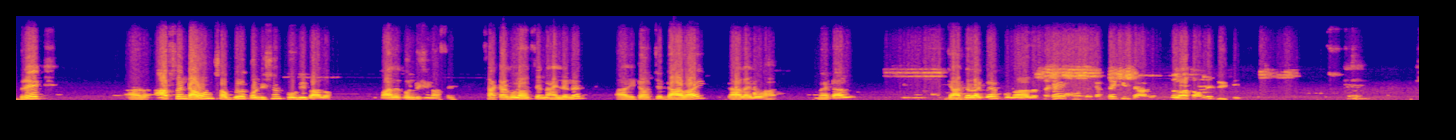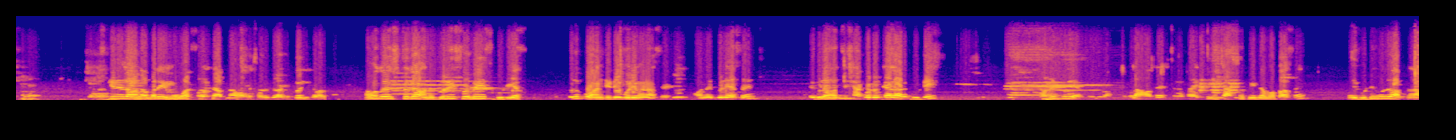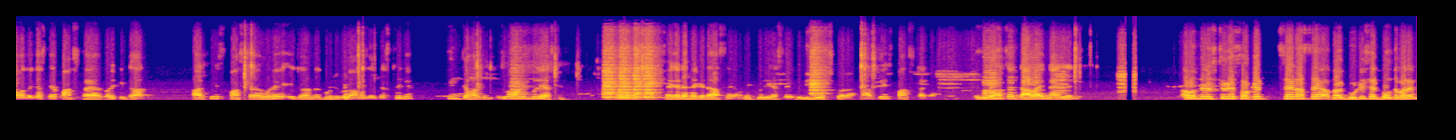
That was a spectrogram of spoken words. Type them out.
ব্রেক আর আপস এন্ড ডাউন সবগুলো কন্ডিশন খুবই ভালো। ভালো কন্ডিশন আছে। চাকাগুলো হচ্ছে নাইলনের আর এটা হচ্ছে ডালাই ডালাই লোহার। মেটাল যাতে লাগবে পনেরো হাজার টাকায় আমাদের কাছ থেকে কিনতে হবে। এগুলো হচ্ছে অনলি দুই পিস স্ক্রিনে দেওয়া নাম্বারে ইমো হোয়াটসঅ্যাপ আছে, আপনি আমাদের সাথে যোগাযোগ করে নিতে পারবেন। আমাদের স্টকে অনেকগুলি ছবি স্কুটি আছে। এগুলো কোয়ান্টিটি পরিমাণ আছে। অনেকগুলি আছে। এগুলো হচ্ছে সাগর কালার গুটি অনেকগুলি আছে। এগুলো। আমাদের স্টকে প্রায় তিন, চারশো পিসের মতো আছে। এই গুটিগুলো আপনারা আমাদের কাছ থেকে পাঁচ টাকা করে কিনতে পারবেন। পার পিস পাঁচ টাকা করে। এই ধরনের গুটিগুলো আমাদের কাছ থেকে কিনতে পারবেন এগুলো অনেকগুলি আছে। প্যাকেটে প্যাকেটে আছে অনেকগুলি আছে, এগুলি ইউজ করা পার পিস পাঁচ টাকা। এগুলো হচ্ছে ডালাই নাইলেন আমাদের স্টকে সকেট সেট আছে, অথবা গুটি সেট বলতে পারেন।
